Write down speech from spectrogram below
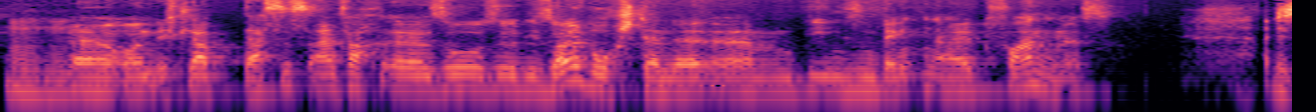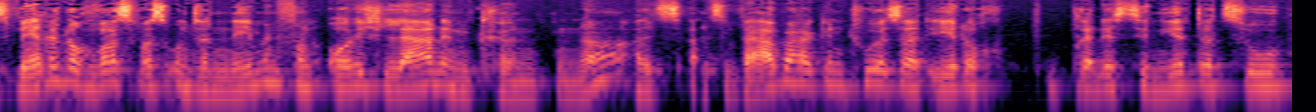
Mhm. Äh, und ich glaube, das ist einfach äh, so, so die Sollbruchstelle, ähm, die in diesem Denken halt vorhanden ist. Das wäre doch was, was Unternehmen von euch lernen könnten. Ne? Als, als Werbeagentur seid ihr doch prädestiniert dazu,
